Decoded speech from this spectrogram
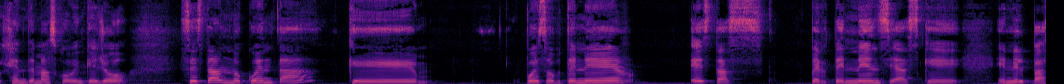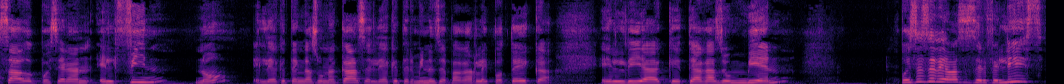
gente más joven que yo, se está dando cuenta que pues obtener estas pertenencias que en el pasado pues eran el fin, ¿no? El día que tengas una casa, el día que termines de pagar la hipoteca, el día que te hagas de un bien, pues ese día vas a ser feliz.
